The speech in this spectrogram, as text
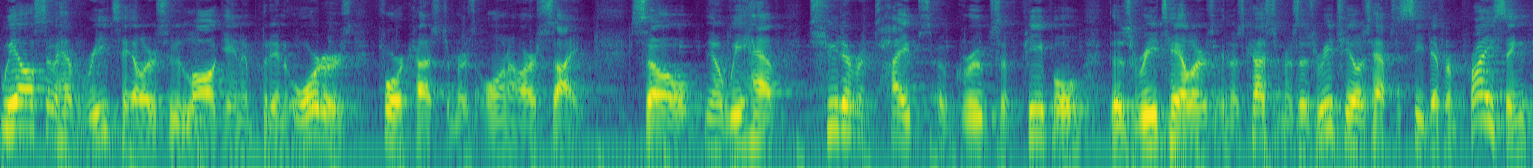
We also have retailers who log in and put in orders for customers on our site. So you know we have two different types of groups of people those retailers and those customers. Those retailers have to see different pricing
